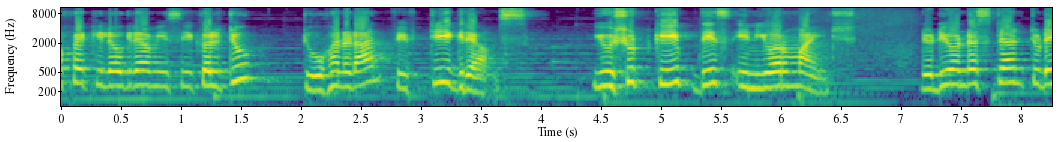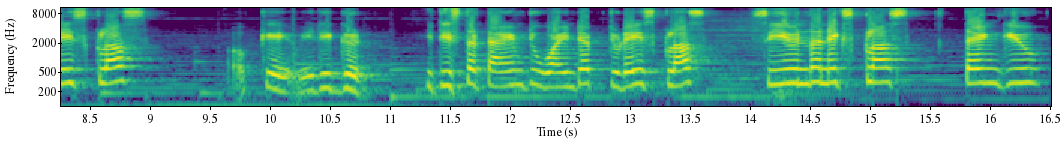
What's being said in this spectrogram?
of a kilogram is equal to 250 grams. You should keep this in your mind. Did you understand today's class? Okay, very good. It is the time to wind up today's class. See you in the next class. Thank you.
